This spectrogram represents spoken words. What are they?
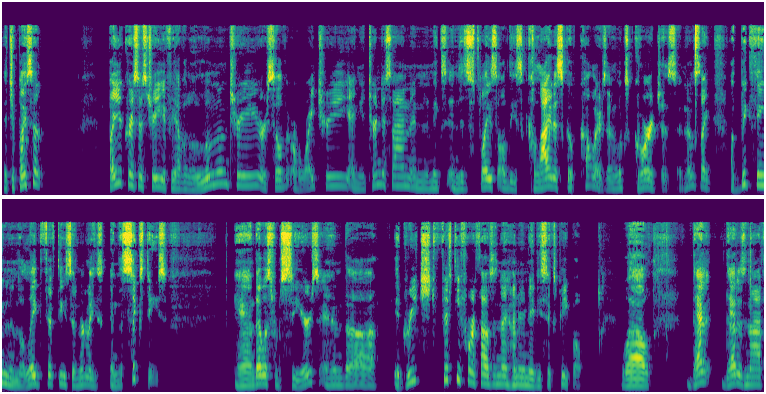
that you place it by your Christmas tree. If you have an aluminum tree or silver or white tree, and you turn this on, and it makes and displays all these kaleidoscope colors, and it looks gorgeous. And it was like a big thing in the late fifties and early in the sixties and that was from Sears, and uh, it reached fifty-four thousand nine hundred eighty-six people. Well, that that is not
